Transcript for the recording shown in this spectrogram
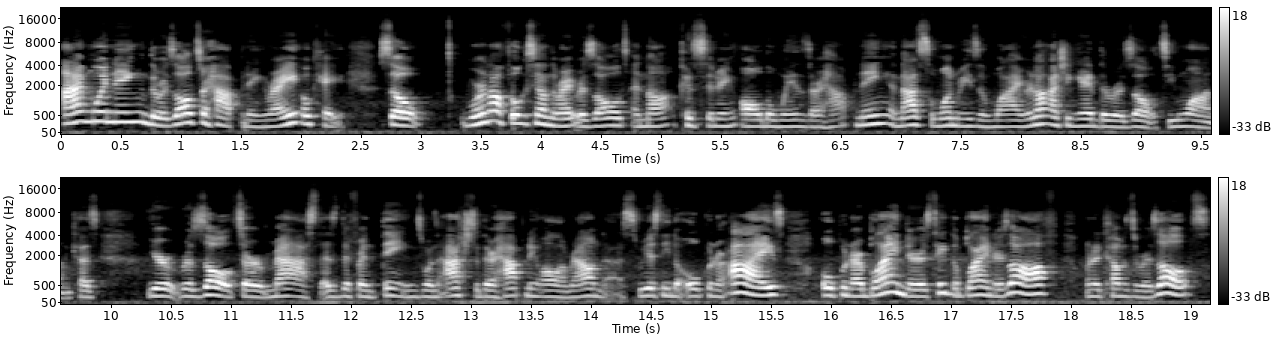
I'm winning. The results are happening, right? Okay, so we're not focusing on the right results and not considering all the wins that are happening. And that's the one reason why you're not actually getting the results you want because your results are masked as different things when actually they're happening all around us. We just need to open our eyes, open our blinders, take the blinders off when it comes to results,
